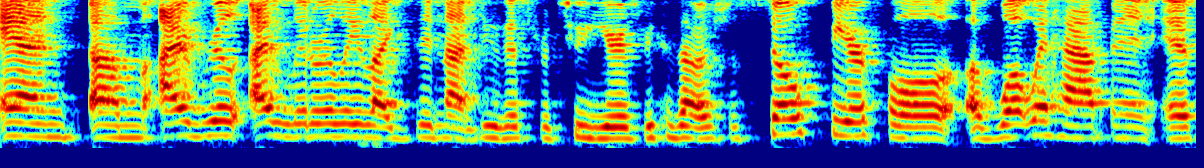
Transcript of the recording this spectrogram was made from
And um, I really, I literally like did not do this for two years because I was just so fearful of what would happen if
